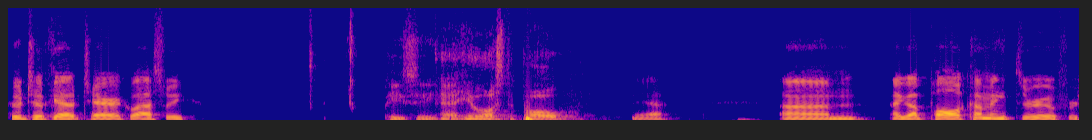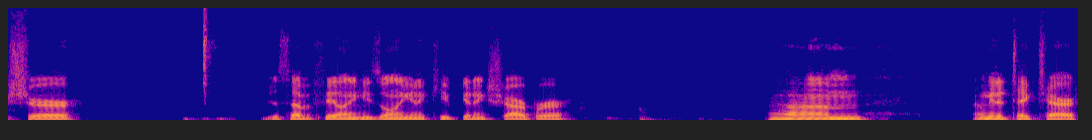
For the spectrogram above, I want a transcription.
Who took out Tarek last week? PC. Uh, he lost to Paul. Yeah. Um, I got Paul coming through for sure. Just have a feeling he's only going to keep getting sharper. Um, I'm going to take Tarek.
